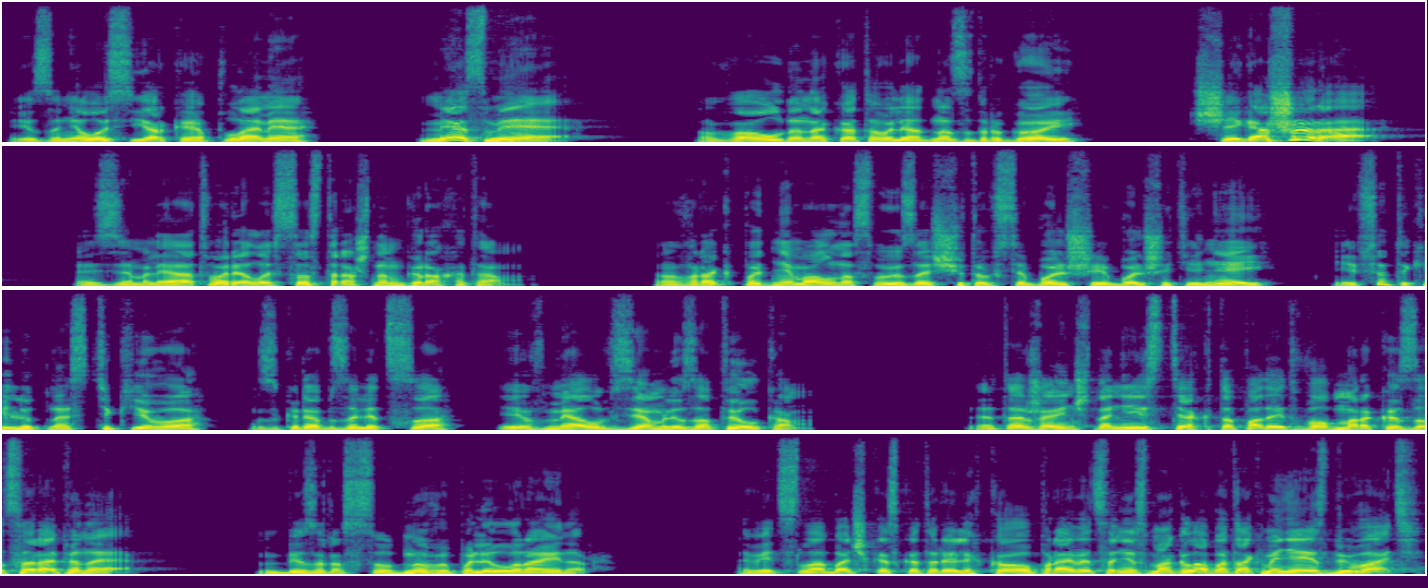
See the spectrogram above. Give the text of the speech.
И занялось яркое пламя. «Мисми!» Волны накатывали одна за другой. «Чигашира!» Земля отворилась со страшным грохотом. Враг поднимал на свою защиту все больше и больше теней, и всё-таки Лют настиг его, сгреб за лицо и вмял в землю затылком. «Эта женщина не из тех, кто падает в обморок из-за царапины!» Безрассудно выпалил Райнер. «Ведь слабачка, с которой легко управиться, не смогла бы так меня избивать!»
